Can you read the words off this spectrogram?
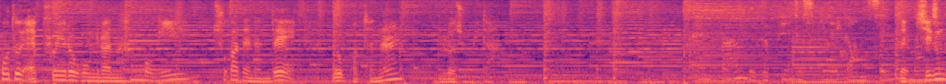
포드 F150이라는 항목이 추가되는데 이 버튼을 눌러줍니다. 네, 지금-.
